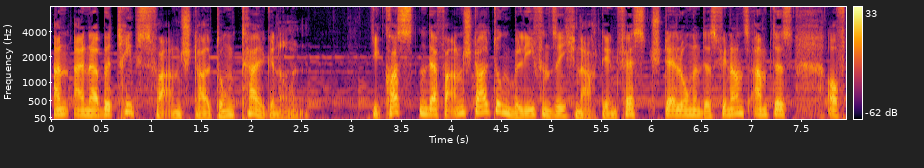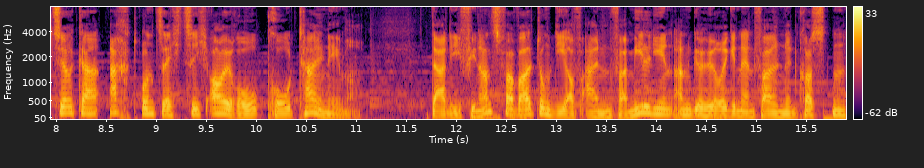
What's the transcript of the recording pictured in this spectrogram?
an einer Betriebsveranstaltung teilgenommen. Die Kosten der Veranstaltung beliefen sich nach den Feststellungen des Finanzamtes auf ca. 68 Euro pro Teilnehmer. Da die Finanzverwaltung die auf einen Familienangehörigen entfallenen Kosten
